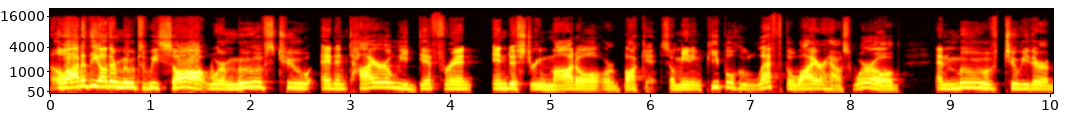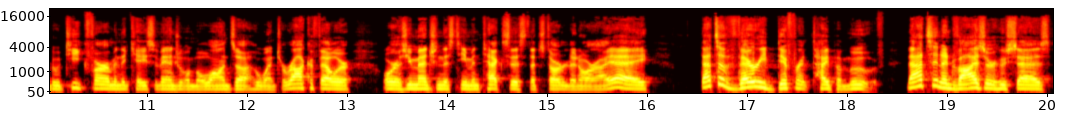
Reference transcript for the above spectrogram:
A lot of the other moves we saw were moves to an entirely different industry model or bucket. So, meaning people who left the wirehouse world and move to either a boutique firm in the case of Angela Mwanza, who went to Rockefeller, or as you mentioned, this team in Texas that started an RIA. That's a very different type of move. That's an advisor who says,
